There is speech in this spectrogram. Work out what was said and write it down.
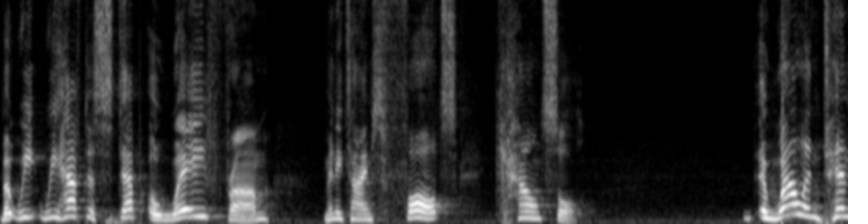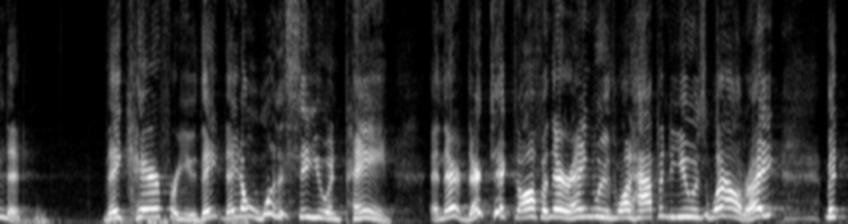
But we, we have to step away from, many times, false counsel. Well intended they care for you. They, they don't want to see you in pain. And they're, they're ticked off and they're angry with what happened to you as well, right? But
